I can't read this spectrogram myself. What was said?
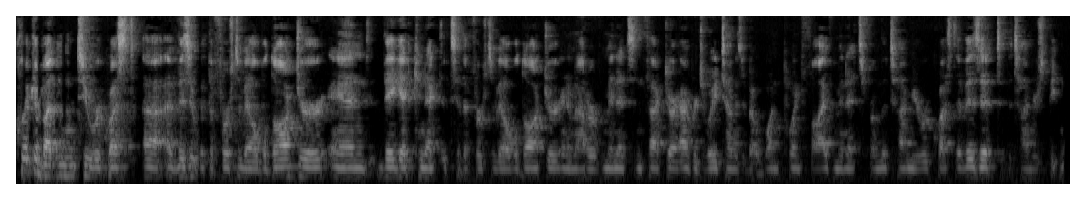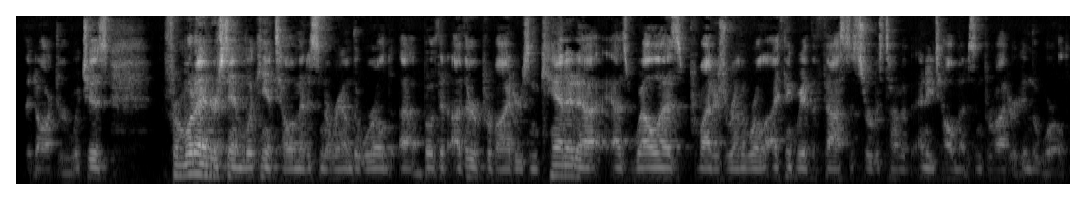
click a button to request uh, a visit with the first available doctor, and they get connected to the first available doctor in a matter of minutes. In fact, our average wait time is about 1.5 minutes from the time you request a visit to the time you're speaking to the doctor, which is, from what I understand, looking at telemedicine around the world, uh, both at other providers in Canada as well as providers around the world, I think we have the fastest service time of any telemedicine provider in the world.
